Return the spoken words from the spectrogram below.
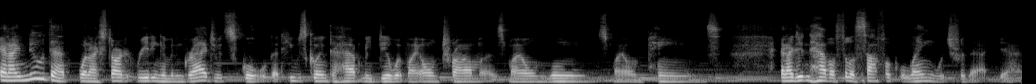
And I knew that when I started reading him in graduate school, that he was going to have me deal with my own traumas, my own wounds, my own pains. And I didn't have a philosophical language for that yet.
